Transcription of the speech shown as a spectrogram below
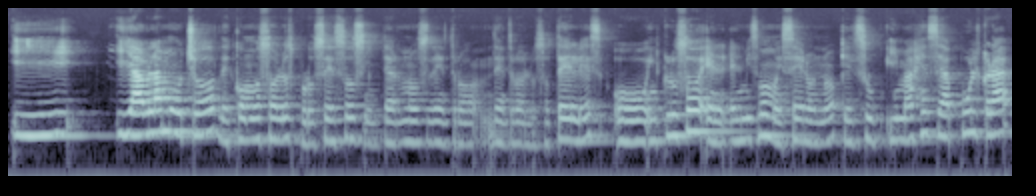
Y, y, habla mucho de cómo son los procesos internos dentro, dentro de los hoteles o incluso el, el mismo mesero, ¿no? Que su imagen sea pulcra,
